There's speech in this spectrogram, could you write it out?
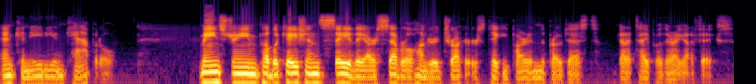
and Canadian capital. Mainstream publications say they are several hundred truckers taking part in the protest. Got a typo there I got to fix.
